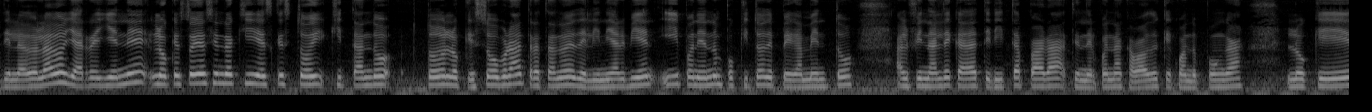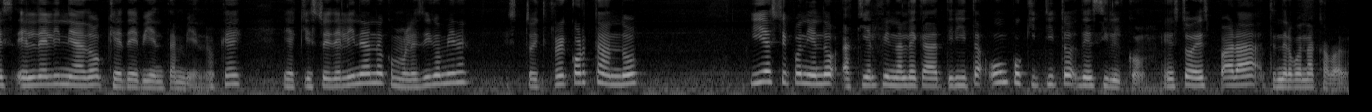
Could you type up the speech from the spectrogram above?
de lado a lado. Ya rellené. Lo que estoy haciendo aquí es que estoy quitando todo lo que sobra, tratando de delinear bien y poniendo un poquito de pegamento al final de cada tirita para tener buen acabado y que cuando ponga lo que es el delineado quede bien también, ¿ok? Y aquí estoy delineando, como les digo, miren, estoy recortando y estoy poniendo aquí al final de cada tirita un poquitito de silicón. Esto es para tener buen acabado.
